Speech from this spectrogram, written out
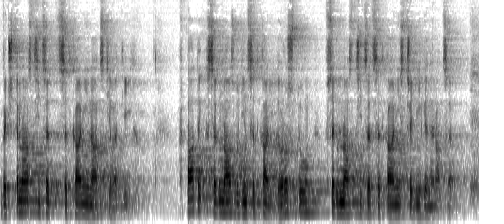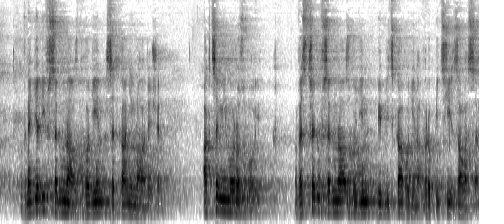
ve 14.30 setkání náctiletých pátek v 17 hodin setkání dorostu, v 17.30 setkání střední generace. V neděli v 17 hodin setkání mládeže. Akce mimo rozvoj. Ve středu v 17 hodin biblická hodina v Ropici za lesem.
